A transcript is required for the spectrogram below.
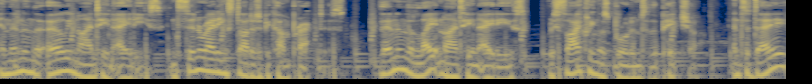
And then in the early 1980s, incinerating started to become practiced. Then in the late 1980s, recycling was brought into the picture. And today,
